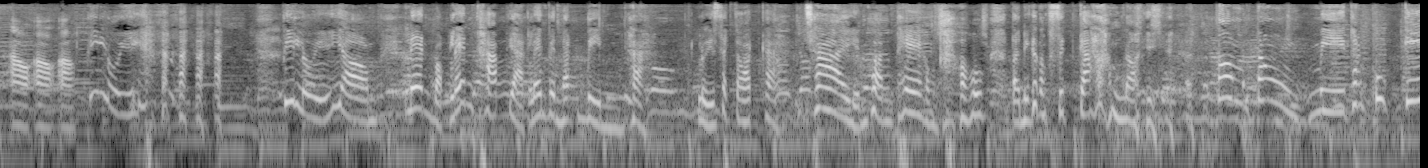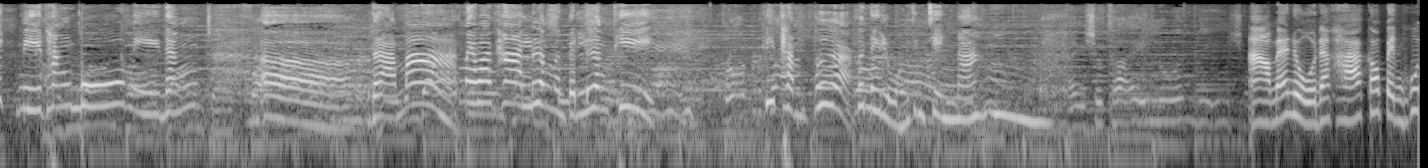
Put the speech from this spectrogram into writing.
ๆเอาเอาเอาพี่หลุย พี่หลุยยอมเล่นบอกเล่นครับ อยากเล่นเป็นนักบินค่ะ หลุยส์สกอตค่ะ ใช่เห็นความเท่ของเขา ตอนนี้ก็ต้องฟิตกล้ามหน่อยก็มันต้องมีทั้งกุ๊กกิ๊ก มีทั้งบู๊มีทั้งดราม่าไม่ว่าห้าเรื่องมันเป็นเรื่องที่ที่ทำเพื่อเพื่อในหลวงจริง ๆ นะอ้าวแม่หนูนะคะก็เป็นผู้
